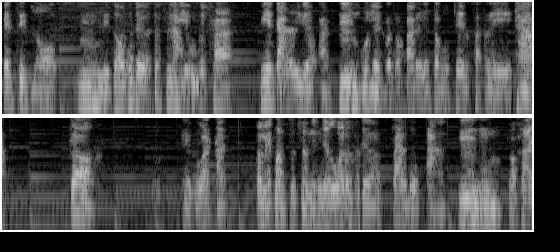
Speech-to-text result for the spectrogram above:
เป็นสิทธิ์น้องอืม สิทธิ์น้องก็เดินคือมีอุปชฌาย์มีอาจารย์องค์เดียวกันอืม คนเดียวก็ต้องปังเหนือกับประเทศสัตว์ทะเล ครับ ก็เห็นว่าต่าง สมัยก่อนทุกแถวนี้เขาจะรู้ว่าหลวงพ่อเดิมสร้างโบสถ์ต่างอืมอืมก็คล้าย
